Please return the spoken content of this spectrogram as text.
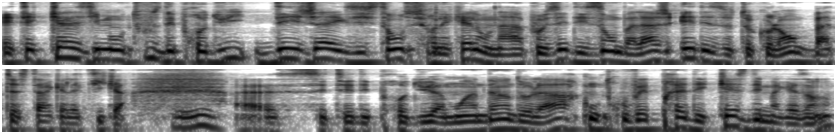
étaient quasiment tous des produits déjà existants sur lesquels on a apposé des emballages et des autocollants Battlestar Galactica. Euh, C'était des produits à moins d'un dollar qu'on trouvait près des caisses des magasins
